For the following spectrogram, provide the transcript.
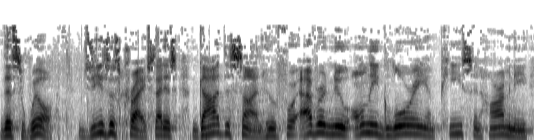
this will. Jesus Christ, that is God the Son, who forever knew only glory and peace and harmony,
